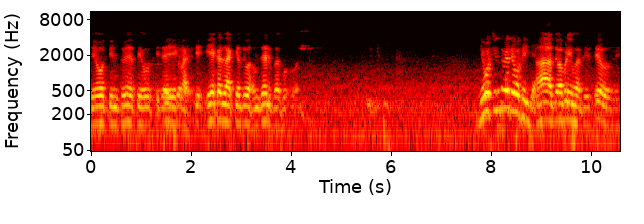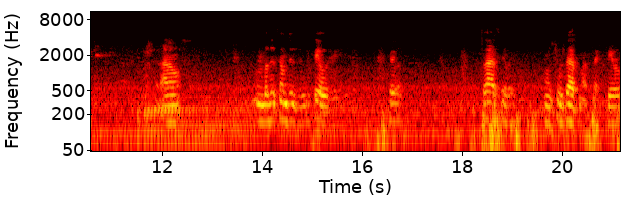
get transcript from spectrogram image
જેવો ચિંતવે તેવો થઈ જાય. એક વાક્ય એક જ વાક્ય જો સમજે ને ભગવાન. જેવો ચિંતવે તેવો થઈ જાય. હા ચોપડી માંથી તેવો જાય. બધું સમજુ છું તેવો થઈ જાય. શ્વાસ હું શુદ્ધાત્મા કેવો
